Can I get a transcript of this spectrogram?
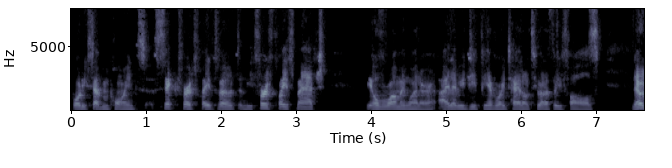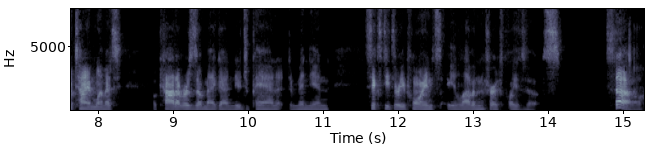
47 points, six first place votes. In the first place match, the overwhelming winner, IWGP Heavyweight title, two out of three falls, no time limit. Okada versus Omega, New Japan, Dominion, 63 points, 11 first place votes. So,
